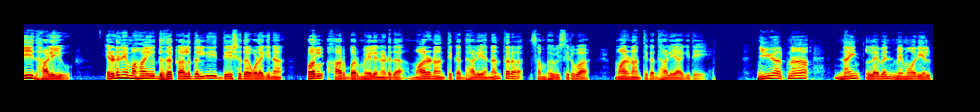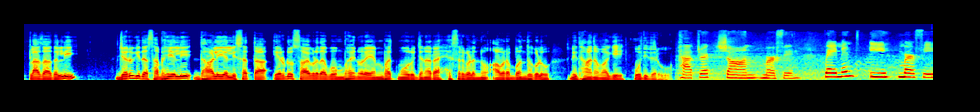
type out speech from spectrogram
ಈ ದಾಳಿಯು ಎರಡನೇ ಮಹಾಯುದ್ಧದ ಕಾಲದಲ್ಲಿ ದೇಶದ ಒಳಗಿನ ಪರ್ಲ್ ಹಾರ್ಬರ್ ಮೇಲೆ ನಡೆದ ಮಾರಣಾಂತಿಕ ದಾಳಿಯ ನಂತರ ಸಂಭವಿಸಿರುವ ಮಾರಣಾಂತಿಕ ದಾಳಿಯಾಗಿದೆ. ನ್ಯೂಯಾರ್ಕ್ನ ನೈನ್ ಲೆವೆನ್ ಮೆಮೋರಿಯಲ್ ಪ್ಲಾಜಾದಲ್ಲಿ ಜರುಗಿದ ಸಭೆಯಲ್ಲಿ ದಾಳಿಯಲ್ಲಿ ಸತ್ತ ಎರಡು ಸಾವಿರದ ಒಂಬೈನೂರ ಎಂಬತ್ಮೂರು ಜನರ ಹೆಸರುಗಳನ್ನು ಅವರ ಬಂಧುಗಳು ನಿಧಾನವಾಗಿ ಓದಿದರು. Patrick Sean Murphy Raymond E Murphy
